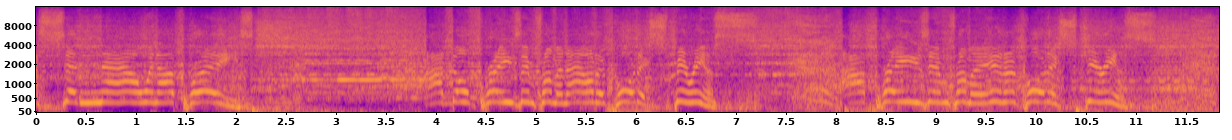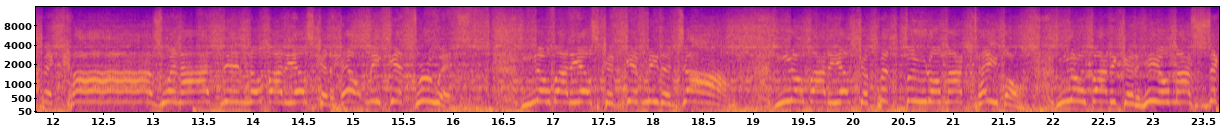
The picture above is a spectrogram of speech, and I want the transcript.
I said, now when I praise, I don't praise Him from an outer court experience. I praise Him from an inner court experience because when I did, nobody else could help me get through it. Nobody else could give me the job. Nobody else could put food on my table. Nobody could heal my sick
